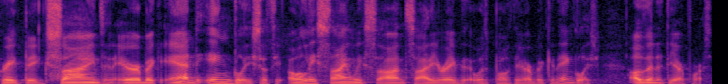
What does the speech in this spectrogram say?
great big signs in Arabic and English. That's the only sign we saw in Saudi Arabia that was both Arabic and English, other than at the airports.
